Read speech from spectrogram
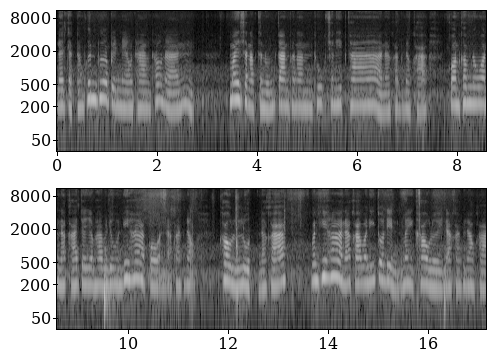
และจัดทำขึ้นเพื่อเป็นแนวทางเท่านั้น ไม่สนับสนุนการพนันทุกชนิดค่ะนะคะพี่น้องคะก่อนคำนวณนะคะจะจะพาไปดูวันที่ 5 ก่อนนะคะพี่น้องเข้าหรือหลุดนะคะ วันที่5นะคะ วันนี้ตัวเด่นไม่เข้าเลยนะคะพี่น้องคะ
